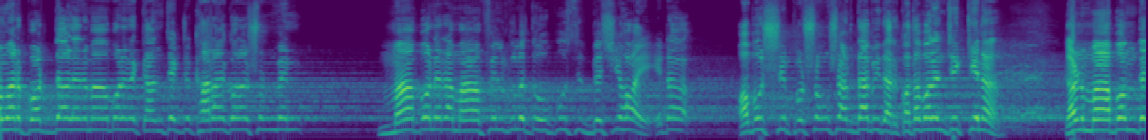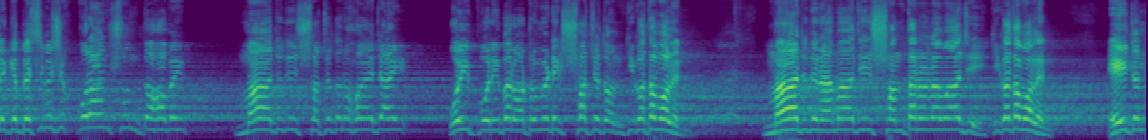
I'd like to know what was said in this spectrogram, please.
আমার পর্দা মা বোনের কানটা একটু খাড়া করা শুনবেন। মা বোনেরা মাহফিল গুলোতে উপস্থিত বেশি হয়, এটা অবশ্যই প্রশংসার দাবিদার। কথা বলেন ঠিক কিনা? কারণ মা বোনদেরকে বেশি বেশি কোরআন শুনতে হবে। মা যদি সচেতন হয়ে যায়, ওই পরিবার অটোমেটিক সচেতন। কি কথা বলেন? মা যদি নামাজি, সন্তান নামাজি, কি কথা বলেন? এই জন্য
